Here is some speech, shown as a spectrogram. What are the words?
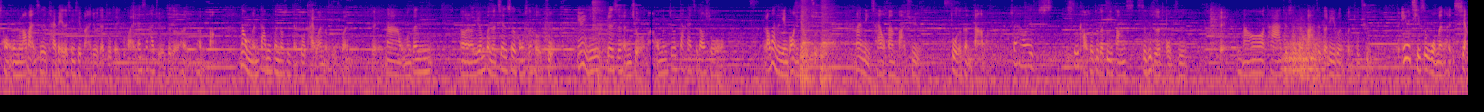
从我们老板是台北的亲戚，本来就在做这一块，但是他觉得这个很很棒。那我们大部分都是在做台湾的部分。对，那我们跟呃原本的建设公司合作，因为已经认识很久了嘛，我们就大概知道说，老板的眼光一定要准，那你才有办法去做得更大嘛。所以他会思考说这个地方值不值得投资，对，然后他就是会把这个利润分出去。对，因为其实我们很像，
